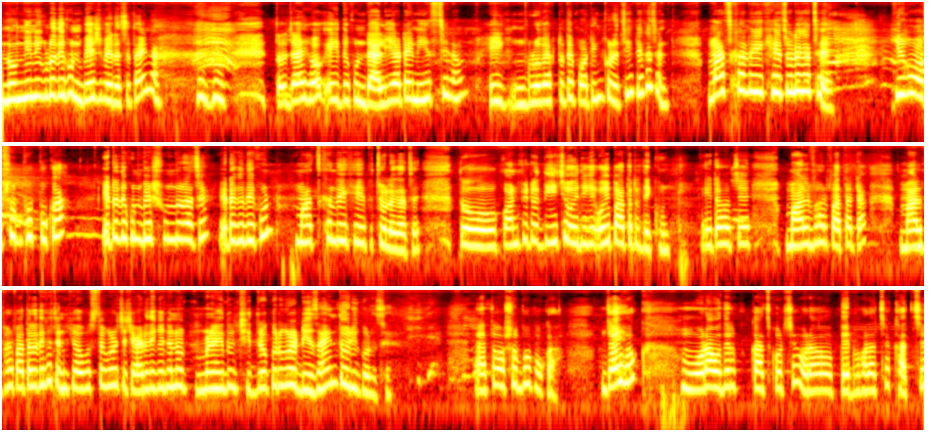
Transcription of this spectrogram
নন্দিনীগুলো দেখুন বেশ বেড়েছে, তাই না? তো যাই হোক, এই দেখুন ডালিয়াটাই নিয়ে এসেছিলাম, এই গ্রো ব্যাগটাতে পটিং করেছি, দেখেছেন? মাঝখান থেকে খেয়ে চলে গেছে? কীরকম অসভ্য পোকা? এটা দেখুন বেশ সুন্দর আছে। এটাকে দেখুন মাঝখান থেকে খেয়ে চলে গেছে। তো কনফিটা দিয়েছে ওইদিকে, ওই পাতাটা দেখুন। এটা হচ্ছে মালভার পাতাটা। মালভার পাতাটা দেখেছেন কী অবস্থা করেছে? চারিদিকে যেন মানে একদম ছিদ্র করে করে ডিজাইন তৈরি করেছে। এত অসভ্য পোকা। যাই হোক, ওরা ওদের কাজ করছে, ওরাও পেট ভরাচ্ছে, খাচ্ছে।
